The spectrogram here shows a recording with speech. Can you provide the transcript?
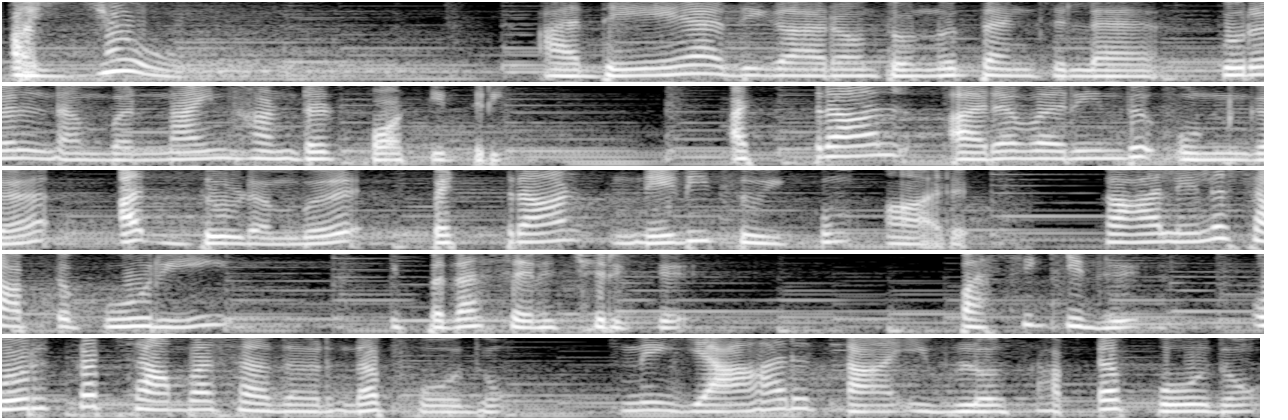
ஐயோ! அதே அதிகாரம் தொண்ணூத்தஞ்சுல குரல் number nine hundred forty three அற்றால் அறவறிந்து உண்க அத்துடம்பு பெற்றான் நெடி தூய்க்கும் ஆறு. காலையில சாப்பிட்ட பூரி இப்பதான் செரிச்சிருக்கு. பசிக்குது. ஒரு கப் சாம்பார் சாதம் இருந்தா போதும். இன்னும் யாரு தான் இவ்வளோ சாப்பிட்டா போதும்?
